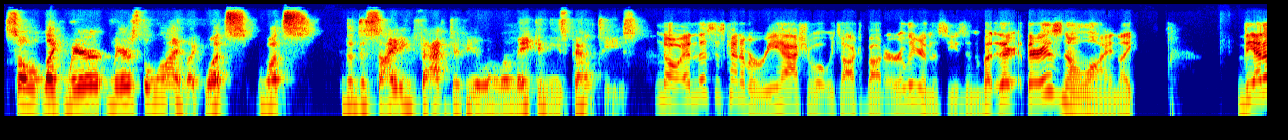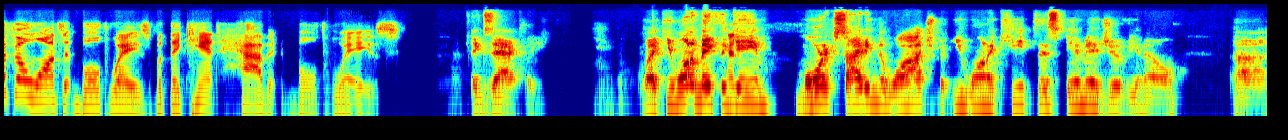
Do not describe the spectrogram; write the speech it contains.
So like, where where's the line? Like, what's what's the deciding factor here when we're making these penalties? no and this is kind of a rehash of what we talked about earlier in the season but there there is no line like the NFL wants it both ways but they can't have it both ways Exactly. Like you want to make the And- game more exciting to watch, but you want to keep this image of, you know, uh,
